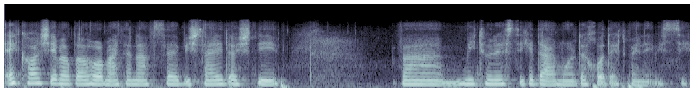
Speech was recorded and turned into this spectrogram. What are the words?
اکاش یه مقدار حرمت نفس بیشتری داشتی و می‌تونستی که در مورد خودت بنویسی.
